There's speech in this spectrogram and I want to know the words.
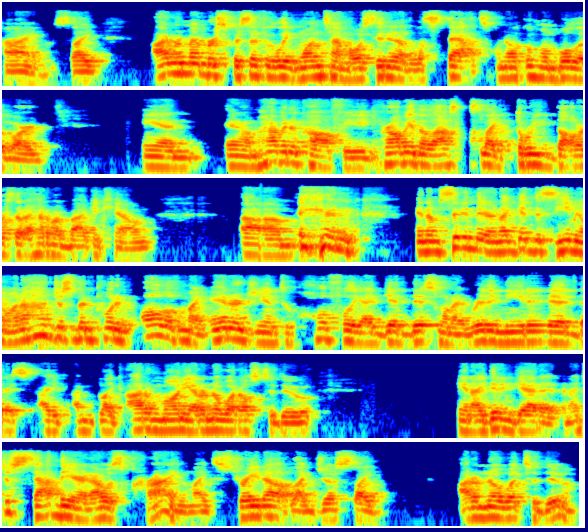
times. Like I remember specifically one time I was sitting at Lestat's on Cajon Boulevard, and and I'm having a coffee, probably the last like three dollars that I had in my bank account, um, and and I'm sitting there and I get this email, and I had just been putting all of my energy into hopefully I get this one. I really needed. This I, I'm like out of money. I don't know what else to do, and I didn't get it. And I just sat there and I was crying, like straight up, like just like I don't know what to do.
